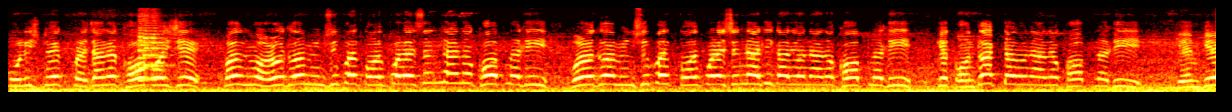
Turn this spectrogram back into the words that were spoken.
પોલીસનો એક પ્રજાને ખોફ હોય છે. પણ વડોદરા મ્યુનિસિપલ કોર્પોરેશનને આનો ખોફ નથી. વડોદરા મ્યુનિસિપલ કોર્પોરેશનના અધિકારીઓને આનો ખોફ નથી કે કોન્ટ્રાક્ટરોને આનો ખોફ નથી. કેમ કે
